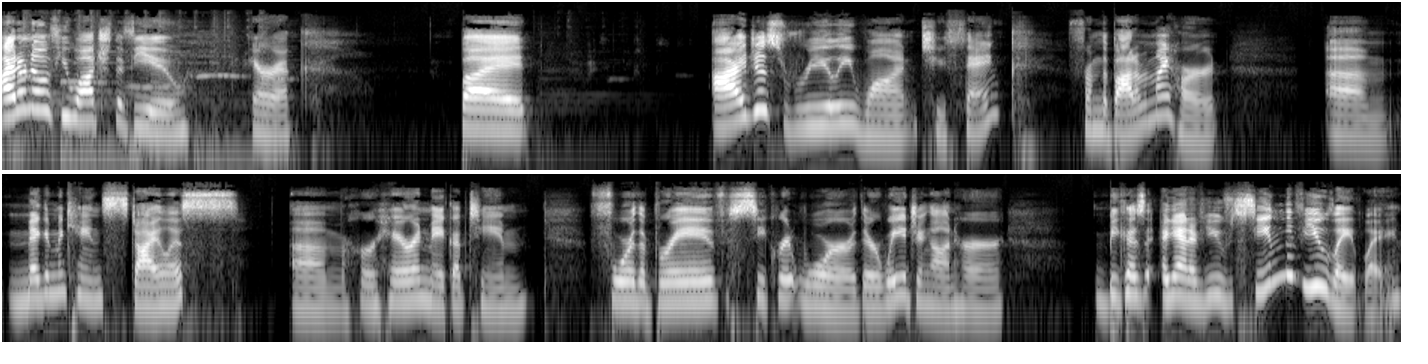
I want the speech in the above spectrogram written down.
I don't know if you watch The View, Erek, but I just really want to thank from the bottom of my heart um, Meghan McCain's stylists, um, her hair and makeup team for the brave secret war they're waging on her. Because again, if you've seen The View lately,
